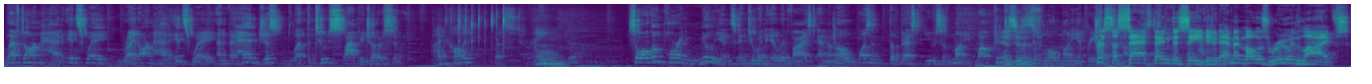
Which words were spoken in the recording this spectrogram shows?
Left arm had its way, right arm had its way, and the head just let the two slap each other silly. I'd call it the stranger. So although pouring millions into an ill-advised MMO wasn't the best use of money, while continuing to blow money and resources Just a sad thing to see, dude. MMOs ruin lives.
